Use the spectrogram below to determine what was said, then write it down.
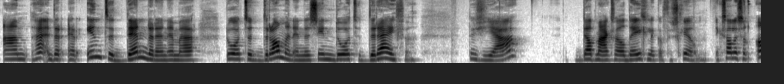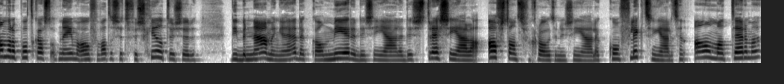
aan, er, erin te denderen en maar door te drammen en de zin door te drijven. Dus ja, dat maakt wel degelijk een verschil. Ik zal eens een andere podcast opnemen over wat is het verschil tussen die benamingen. Hè? De kalmerende signalen, de stresssignalen, afstandsvergrotende signalen, conflictsignalen. Het zijn allemaal termen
